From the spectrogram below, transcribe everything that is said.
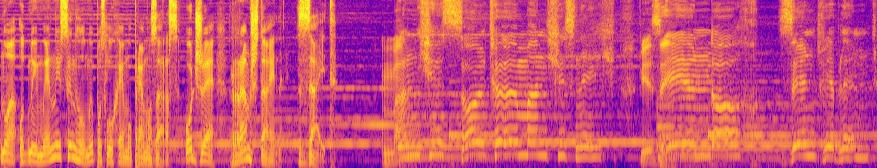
Ну а одноіменний сингл ми послухаємо прямо зараз. Отже, Рамштайн Зайд. Manches sollte, manches nicht. Wir sehen doch, sind wir blind.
